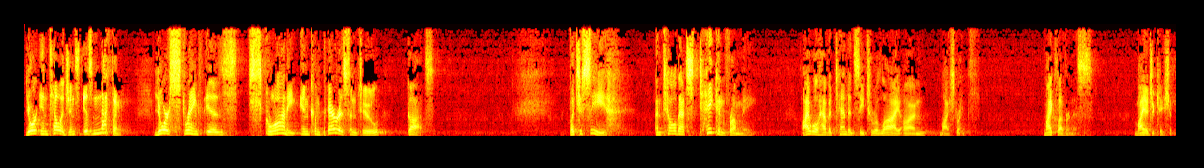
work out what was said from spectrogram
Your intelligence is nothing. Your strength is scrawny in comparison to God's. But you see, until that's taken from me, I will have a tendency to rely on my strength, my cleverness, my education,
